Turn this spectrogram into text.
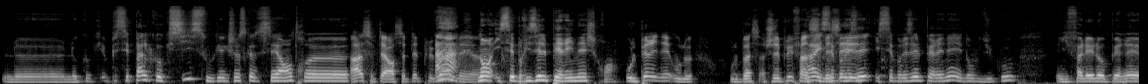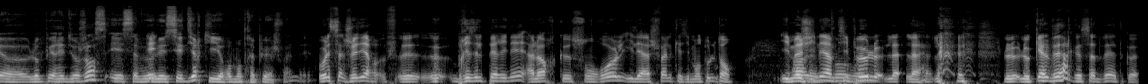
Le, le c'est pas le coccyx ou quelque chose comme c'est entre euh, Ah, c'est peut-être c'est peut-être plus bas, ah mais. euh, non il s'est brisé le périnée je crois Ou le périnée, ou le, ou le bassin. Je sais plus, enfin, Ah, il s'est brisé, il s'est brisé le périnée et donc du coup il fallait l'opérer euh, l'opérer d'urgence et ça veut Et- laisser dire qu'il remonterait plus à cheval d'ailleurs Ouais, ça, je veux dire, euh, euh, briser le périnée alors que son rôle, il est à cheval quasiment tout le temps. Imaginez Oh, le un petit peu le, la- la- la- le, le calvaire que ça devait être, quoi.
